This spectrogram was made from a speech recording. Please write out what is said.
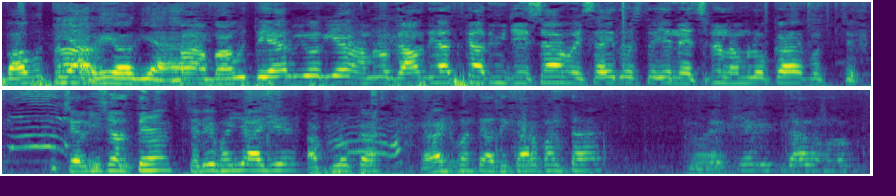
बाबू तैयार। भी हो गया है। हाँ बाबू तैयार भी हो गया। हम लोग गाँव देहात का आदमी जैसा है वैसा ही दोस्तों ये नेचुरल हम लोग का। है। तो चलिए चलते हैं। चलिए भैया आइए। आप लोग का राइट बनता है अधिकार बनता है। तो देखिए फ़िलहाल हम लोग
